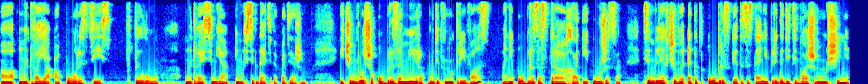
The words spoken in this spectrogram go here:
А, мы твоя опора здесь, в тылу. Мы твоя семья, и мы всегда тебя поддержим. И чем больше образа мира будет внутри вас, а не образа страха и ужаса, тем легче вы этот образ и это состояние передадите вашему мужчине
